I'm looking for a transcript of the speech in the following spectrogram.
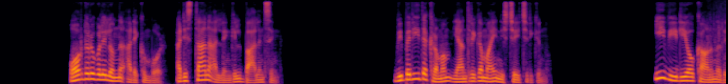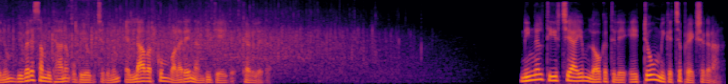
ഓർഡറുകളിലൊന്ന് അടയ്ക്കുമ്പോൾ അടിസ്ഥാന അല്ലെങ്കിൽ ബാലൻസിംഗ്. വിപരീത ക്രമം യാന്ത്രികമായി നിശ്ചയിച്ചിരിക്കുന്നു. ഈ വീഡിയോ കാണുന്നതിനും വിവര സംവിധാനം ഉപയോഗിച്ചതിനും എല്ലാവർക്കും വളരെ നന്ദി ചെയ്ത് കഴിയത് നിങ്ങൾ തീർച്ചയായും ലോകത്തിലെ ഏറ്റവും മികച്ച പ്രേക്ഷകരാണ്.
